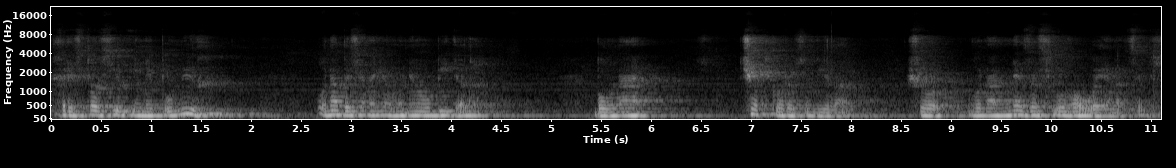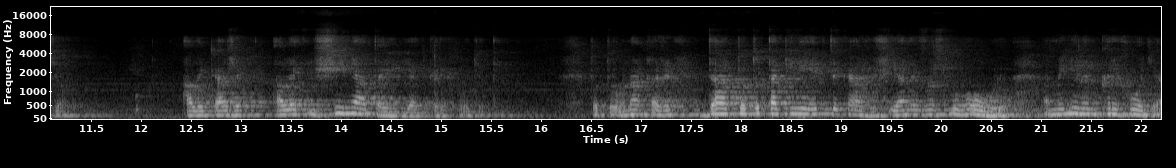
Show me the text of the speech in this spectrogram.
Христос їй не поміг, вона би на нього не обідала, бо вона чітко розуміла, що вона не заслуговує на це все. Але каже, але і щенята їдять приходять. Тобто вона каже, да, то, то так є, як ти кажеш, я не заслуговую, а мені ним криходять.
